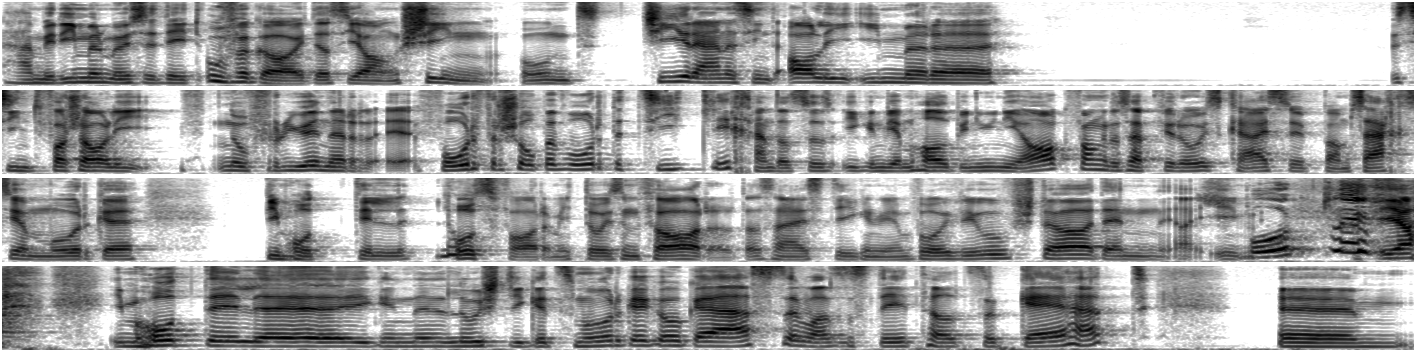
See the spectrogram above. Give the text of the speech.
haben wir immer müssen dort raufgehen in das Yangqing. Und die Skirennen sind alle immer... Äh, sind fast alle noch früher äh, vorverschoben worden, zeitlich. Haben also irgendwie um halb neun angefangen. Das hat für uns geheißen, etwa um 6 Uhr am Morgen beim Hotel losfahren mit unserem Fahrer. Das heisst, irgendwie um 5 Uhr aufstehen, dann äh, im, Sportlich. ja, im Hotel äh, irgendeinen lustigen zum Morgen gehen essen, was es dort halt so gegeben hat. Ähm,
